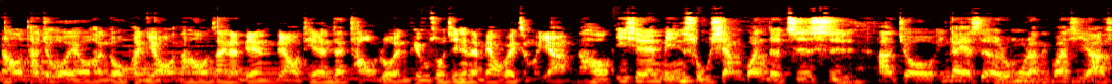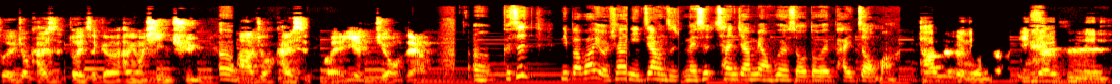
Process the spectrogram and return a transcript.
然后他就会有很多朋友，然后在那边聊天，在讨论，比如说今天的庙会怎么样，然后一些民俗相关的知识啊，就应该也是耳濡目染的关系啊，所以就开始对这个很有兴趣，嗯，啊，就开始会研究这样。嗯，可是你爸爸有像你这样子，每次参加庙会的时候都会拍照吗？他那个年代应该是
